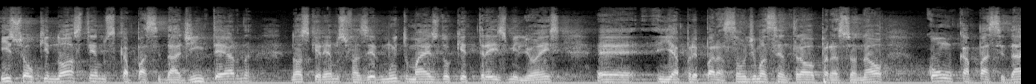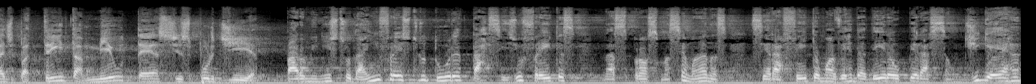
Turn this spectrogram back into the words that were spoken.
isso é o que nós temos capacidade interna, nós queremos fazer muito mais do que 3 milhões eh, e a preparação de uma central operacional com capacidade para 30 mil testes por dia. Para o ministro da Infraestrutura, Tarcísio Freitas, nas próximas semanas será feita uma verdadeira operação de guerra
